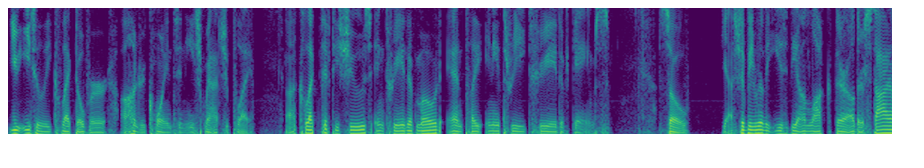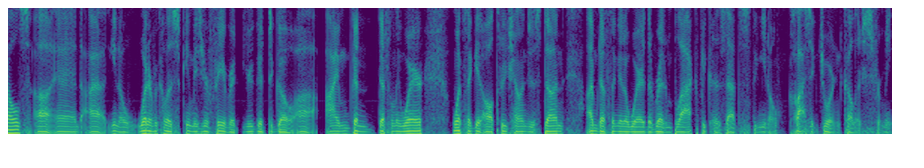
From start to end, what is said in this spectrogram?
you easily collect over 100 coins in each match you play. Uh, collect 50 shoes in creative mode and play any three creative games. So, yeah, should be really easy to unlock their other styles. Uh, and uh, you know, whatever color scheme is your favorite, you're good to go. Uh, I'm gonna definitely wear once I get all three challenges done. I'm definitely gonna wear the red and black because that's the you know classic Jordan colors for me.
